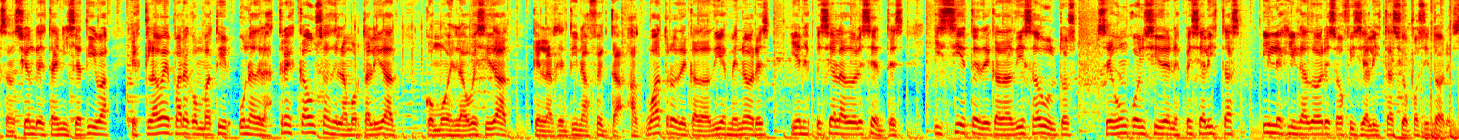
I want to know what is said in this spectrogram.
sanción de esta iniciativa es clave para combatir una de las tres causas de la mortalidad, como es la obesidad, que en la Argentina afecta a 4 de cada 10 menores y en especial adolescentes y 7 de cada 10 adultos, según coinciden especialistas y legisladores oficialistas y opositores.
